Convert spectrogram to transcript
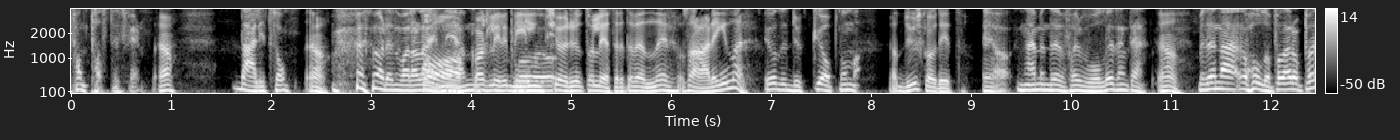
Fantastisk film. Ja, Det er litt sånn. ja. Når den var aleine igjen. Stakkars lille på- kjører rundt og leter etter venner, og så er det ingen der. Jo, det dukker jo opp noen, da. Ja, du skal jo dit. Ja, nei, men det er for Wally, tenkte jeg. Ja. Men den er, holder på der oppe,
